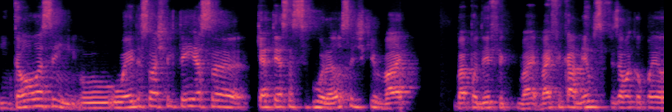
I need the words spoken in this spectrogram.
Então, assim, o, o Anderson acho que ele tem essa, quer ter essa segurança de que vai, vai poder, vai, vai ficar mesmo se fizer uma campanha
